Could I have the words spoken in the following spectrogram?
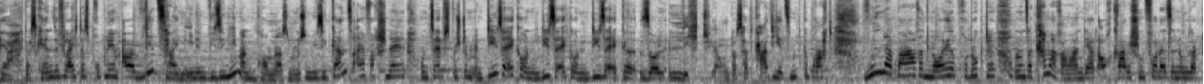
ja, das kennen Sie vielleicht das Problem, aber wir zeigen Ihnen, wie Sie niemanden kommen lassen müssen, wie Sie ganz einfach schnell und selbstbestimmt in diese Ecke und in diese Ecke und in diese Ecke soll Licht. Ja, und das hat Kathi jetzt mitgebracht. Wunderbare neue Produkte und unser Kameramann, der hat auch gerade schon vor der Sendung gesagt,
